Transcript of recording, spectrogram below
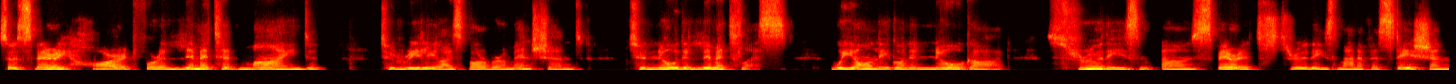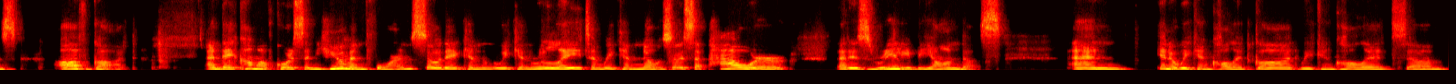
So it's very hard for a limited mind to really, as Barbara mentioned, to know the limitless. We only going to know God through these uh, spirits, through these manifestations of God and they come of course in human form so they can we can relate and we can know. So it's a power that is really beyond us. And you know we can call it god we can call it um,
